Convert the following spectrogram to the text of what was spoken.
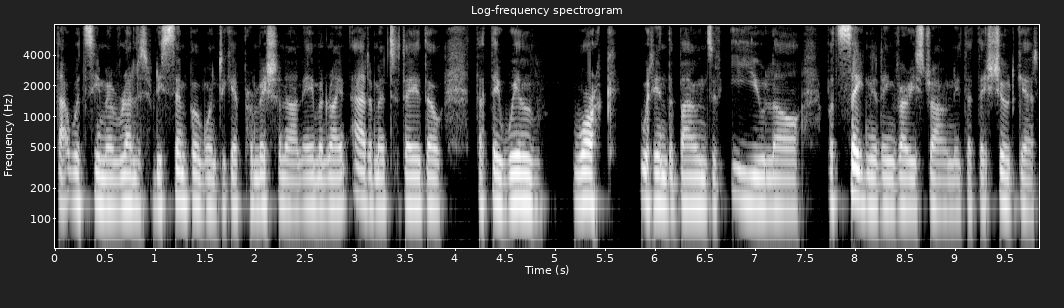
That would seem a relatively simple one to get permission on. Eamon Ryan adamant today, though, that they will work within the bounds of EU law, but signalling very strongly that they should get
